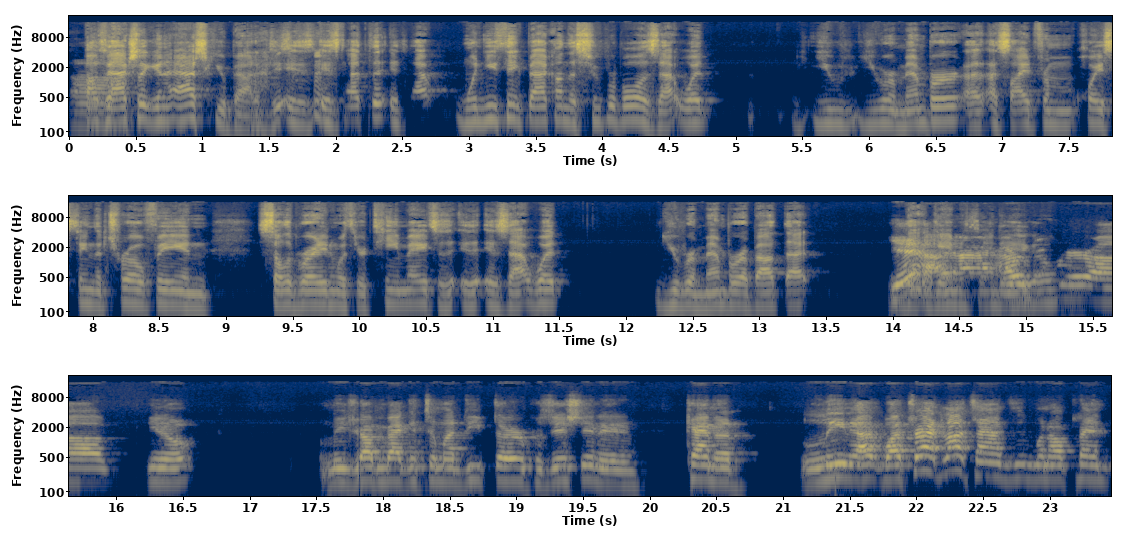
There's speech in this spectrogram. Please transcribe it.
Uh, I was actually going to ask you about it. Is is that the is that when you think back on the Super Bowl? Is that what you you remember aside from hoisting the trophy and celebrating with your teammates? Is, is that what you remember about that? Yeah, that game in San Diego. I remember. Uh, you know, me dropping back into my deep third position and kind of lean out. Well, I tried a lot of times when I was playing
